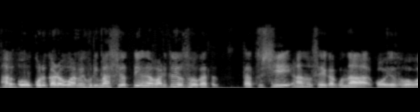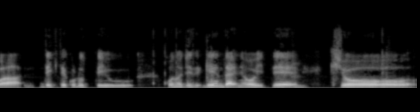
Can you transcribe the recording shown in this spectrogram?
あ、お、これから大雨降りますよっていうのは割と予想が立つし、あの、正確なこう予想ができてくるっていう、この現代において、気象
